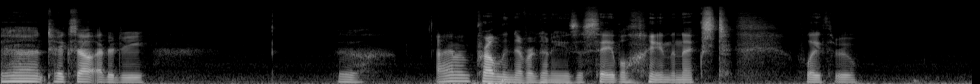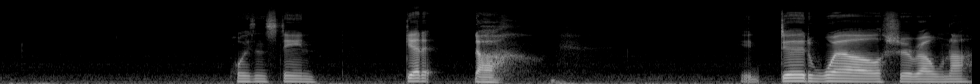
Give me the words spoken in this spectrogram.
and it takes out energy. Ugh. I'm probably never gonna use a sable in the next playthrough. Poison Sting. Get it. Ah. You did well, Sharona.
